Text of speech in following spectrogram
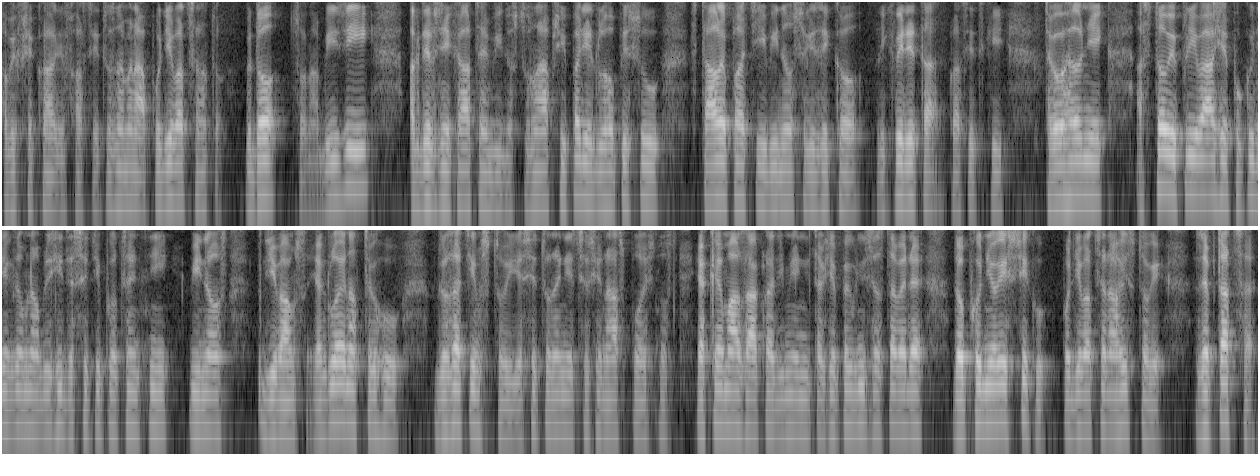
aby překonal inflaci. To znamená podívat se na to, kdo co nabízí a kde vzniká ten výnos. To znamená, v případě dluhopisů stále platí výnos, riziko, likvidita, klasický trojuhelník a z toho vyplývá, že pokud někdo nabízí desetiprocentní výnos, dívám se, jak dlouho je na trhu, kdo zatím stojí, jestli to není ceřiná společnost, jaké má základní mění. Takže první cesta vede do obchodního rejstříku, podívat se na historii, zeptat se,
